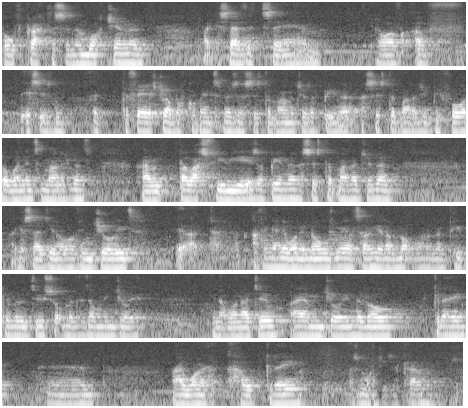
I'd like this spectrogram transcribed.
both practicing and watching. And like I said, it's um, you know I've, I've this isn't the first job I've come into as assistant manager. I've been an assistant manager before I went into management, and the last few years I've been an assistant manager. And like I said, you know I've enjoyed. Yeah, I think anyone who knows me will tell you that I'm not one of them people who do something that they don't enjoy. It. You know, when I do, I am enjoying the role, Graham. Um, I want to help Graham as much as I can,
